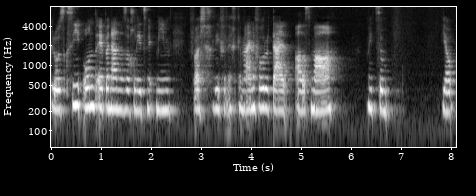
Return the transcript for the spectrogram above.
groß gewesen? Und eben auch noch so ein bisschen jetzt mit meinem fast ein bisschen vielleicht gemeinen Vorurteil als Mann mit so ja,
